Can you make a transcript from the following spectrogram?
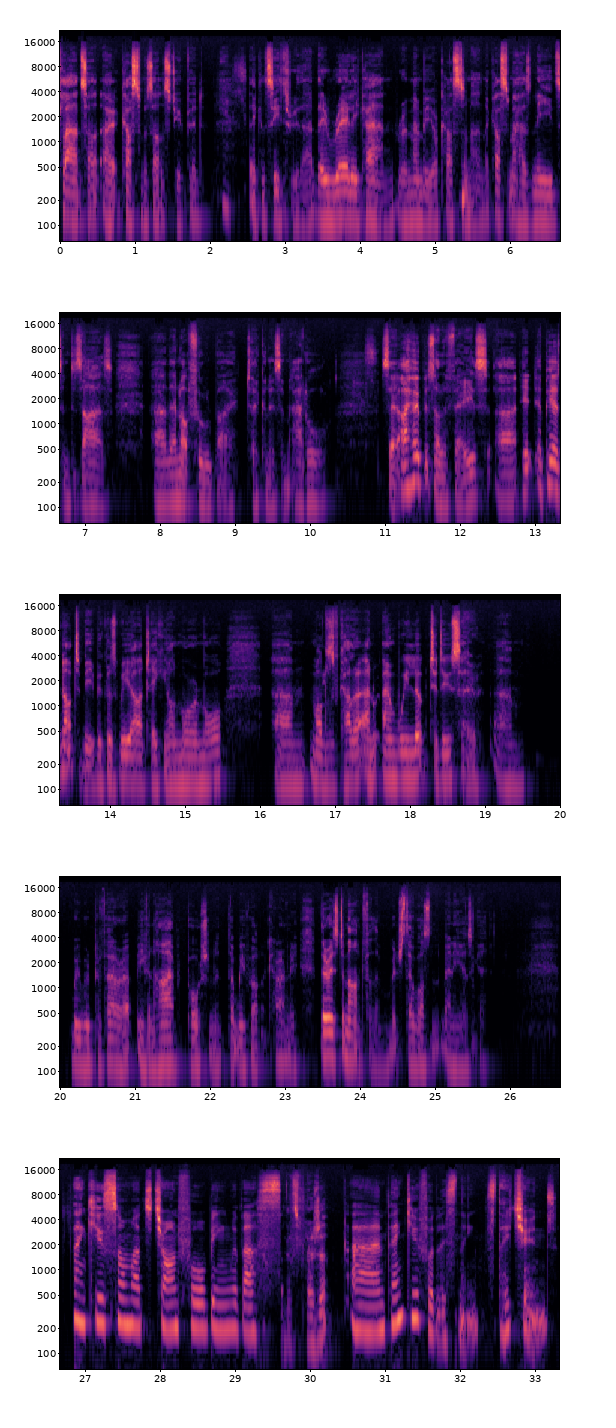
clients, are, uh, customers aren't stupid. Yes. They can see through that. They really can remember your customer, and the customer has needs and desires. Uh, they're not fooled by tokenism at all. Yes. So I hope it's not a phase. Uh, it appears not to be because we are taking on more and more um, models of color, and, and we look to do so. Um, we would prefer an even higher proportion that we've got currently. There is demand for them, which there wasn't many years ago. Thank you so much, John, for being with us. It's a pleasure. And thank you for listening. Stay tuned.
